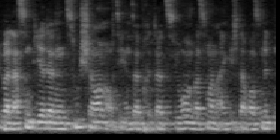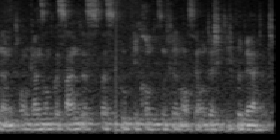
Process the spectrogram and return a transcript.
überlassen wir den Zuschauern auch die Interpretation, was man eigentlich daraus mitnimmt. Und ganz interessant ist, dass das Publikum diesen Film auch sehr unterschiedlich bewertet.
